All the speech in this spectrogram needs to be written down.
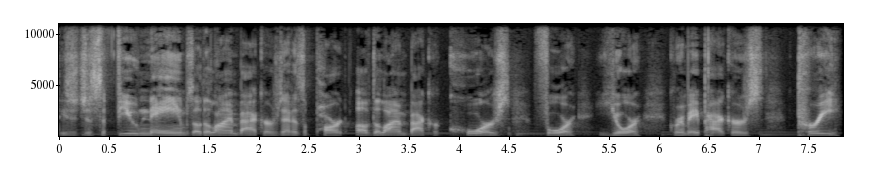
These are just a few names of the linebackers that is a part of the linebacker course for your Green Bay Packers pre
